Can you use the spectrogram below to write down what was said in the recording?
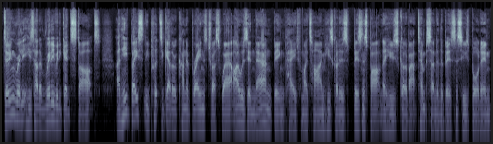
Doing really, he's had a really really good start, and he basically put together a kind of brains trust where I was in there and being paid for my time. He's got his business partner who's got about ten percent of the business who's bought in.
